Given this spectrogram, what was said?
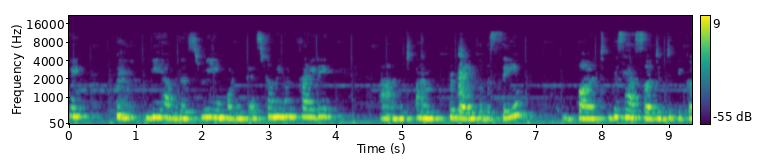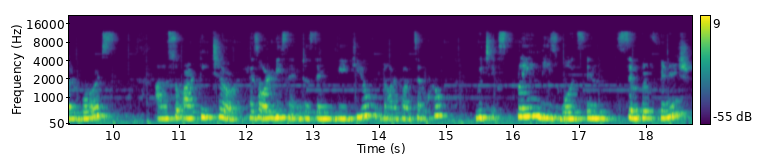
Hey, we have this really important test coming on Friday and I'm preparing for the same but this has certain difficult words. Uh, so our teacher has already sent us a video in our WhatsApp group which explain these words in simple Finnish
